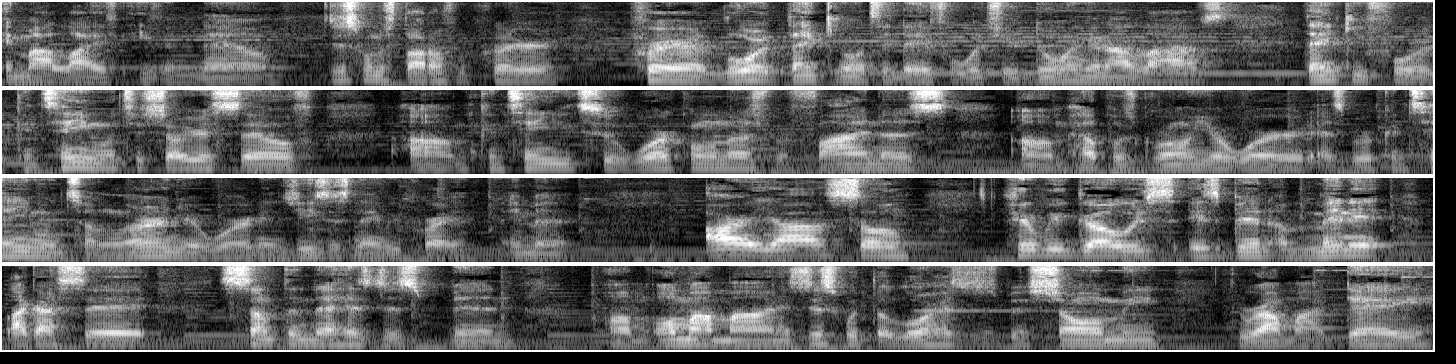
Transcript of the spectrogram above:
in my life even now. Just want to start off with prayer prayer. Lord, thank you on today for what you're doing in our lives. Thank you for continuing to show yourself. Um, continue to work on us, refine us, um, help us grow in your word as we're continuing to learn your word. In Jesus' name we pray. Amen. All right, y'all. So here we go. It's, it's been a minute. Like I said, something that has just been um, on my mind. It's just what the Lord has just been showing me throughout my day,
